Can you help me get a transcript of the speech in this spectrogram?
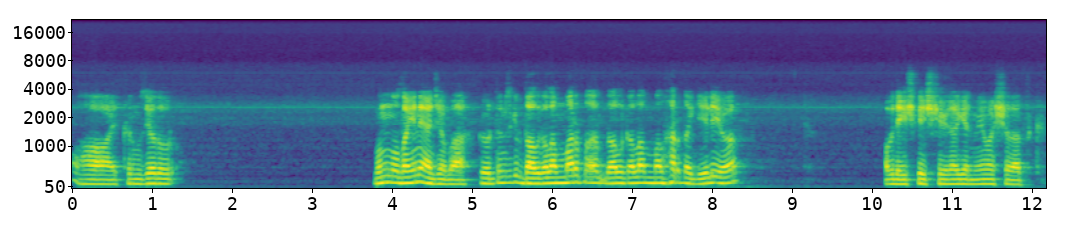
Ay kırmızıya doğru. Bunun olayı ne acaba? Gördüğünüz gibi dalgalanmalar da, dalgalanmalar da geliyor. Abi değişik değişik şeyler gelmeye başladı artık.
